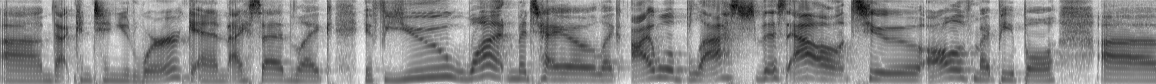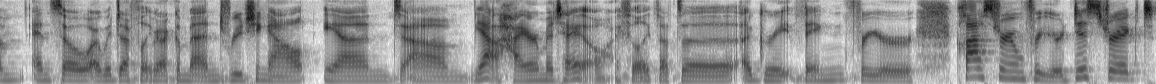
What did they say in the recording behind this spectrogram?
um, that continued work. And I said, like, if you want Mateo, like, I will blast this out to all of my people. Um, and so I would definitely recommend reaching out and, um, yeah, hire Mateo. I feel like that's a, a great thing for your classroom, for your district.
